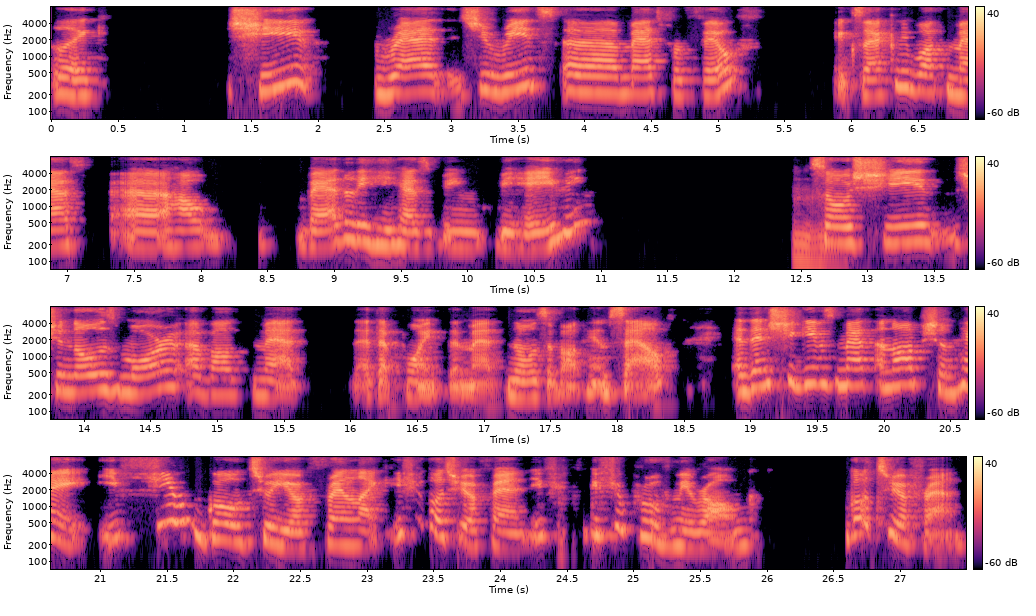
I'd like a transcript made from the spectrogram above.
like she read she reads uh, Mat for filth exactly what Matt uh, how badly he has been behaving mm-hmm. so she she knows more about Matt at that point than Matt knows about himself and then she gives Matt an option hey if you go to your friend like if you go to your friend if if you prove me wrong go to your friend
